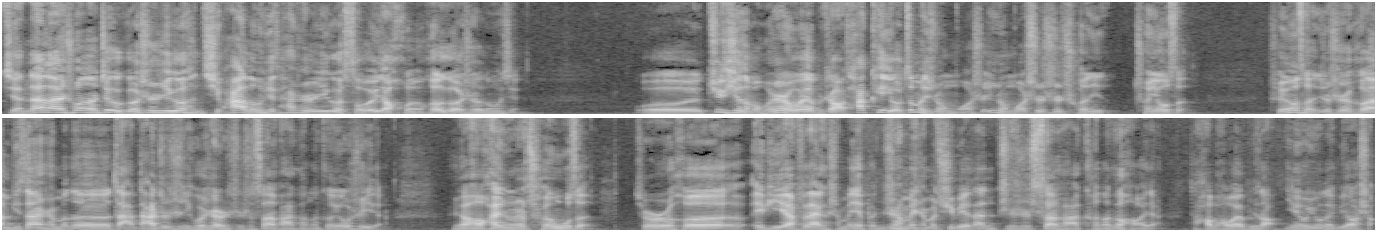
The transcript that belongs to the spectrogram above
简单来说呢，这个格式是一个很奇葩的东西，它是一个所谓叫混合格式的东西。我具体怎么回事我也不知道，它可以有这么几种模式，一种模式是纯纯有损，纯有损就是和 MP3 什么的大大致是一回事儿，只是算法可能更优势一点。然后还有一种是纯无损，就是和 APE、Flag 什么也本质上没什么区别，但只是算法可能更好一点。它好不好我也不知道，因为我用的也比较少。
